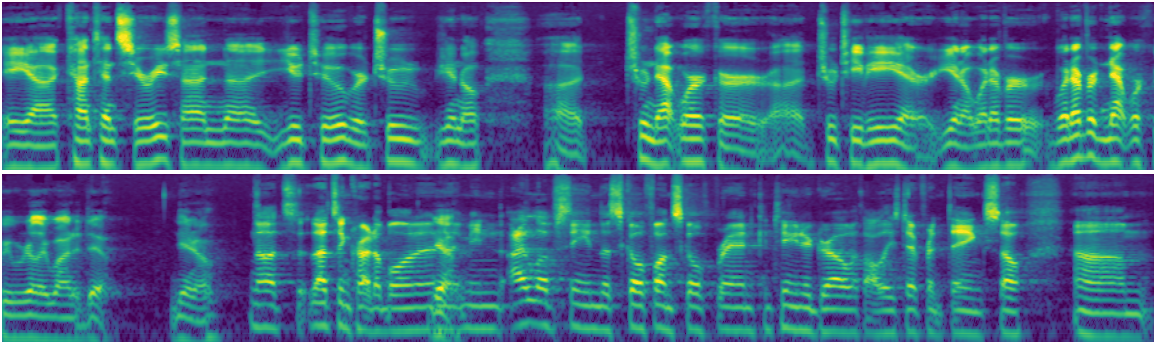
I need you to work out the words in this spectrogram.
a content series on YouTube or True you know. True Network or True TV or you know whatever whatever network we really want to do, you know. No, that's that's incredible, and yeah. I mean, I love seeing the Scof on Scof brand continue to grow with all these different things. So, um,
